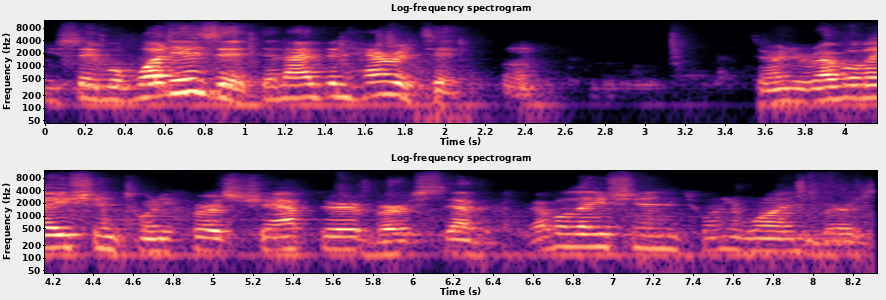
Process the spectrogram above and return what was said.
You say, well, what is it that I've inherited? Turn to Revelation 21st chapter, verse 7. Revelation 21, verse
